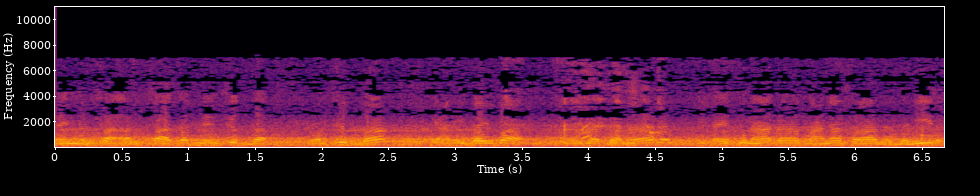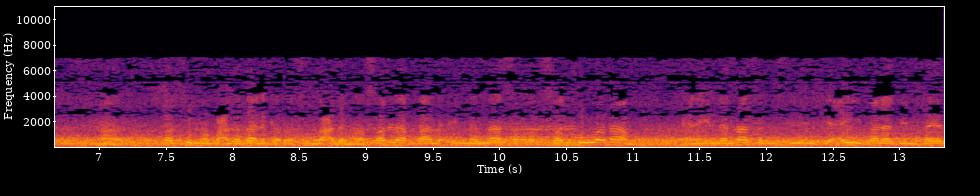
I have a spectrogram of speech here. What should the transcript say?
فإن الخاتم من فضة والفضة يعني بيضاء. إذا كان هذا فيكون هذا معناه فهذا دليل. ثم بعد ذلك الرسول بعد ما صلى قال إن الناس قد صلوا وناموا. يعني إن الناس المسلمين في أي بلد غير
